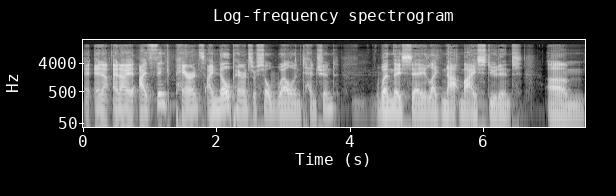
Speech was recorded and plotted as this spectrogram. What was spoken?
and and I, I think parents, I know parents are so well intentioned when they say like not my student, um,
